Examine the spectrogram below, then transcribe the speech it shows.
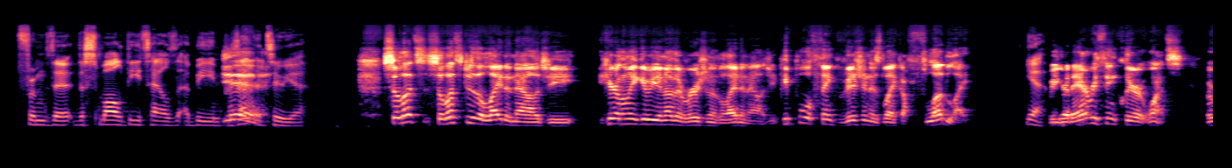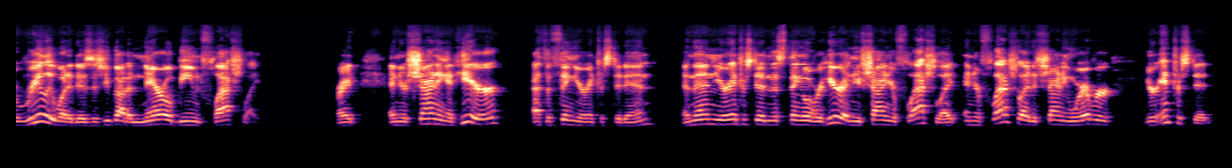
from the the small details that are being presented yeah. to you. So let's so let's do the light analogy. Here, let me give you another version of the light analogy. People will think vision is like a floodlight. Yeah. We got everything clear at once. But really what it is is you've got a narrow beamed flashlight, right? And you're shining it here at the thing you're interested in. And then you're interested in this thing over here and you shine your flashlight and your flashlight is shining wherever you're interested.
